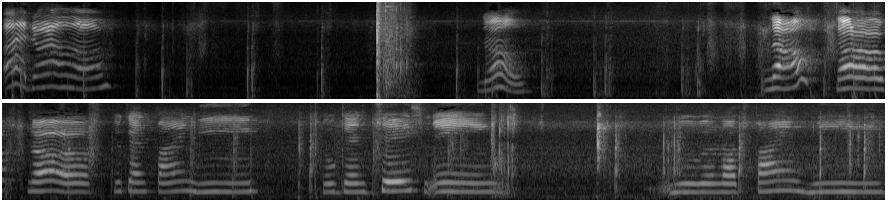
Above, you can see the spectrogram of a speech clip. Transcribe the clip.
I don't know. No. No, no, no. You can't find me. You can chase me. You will not find me.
